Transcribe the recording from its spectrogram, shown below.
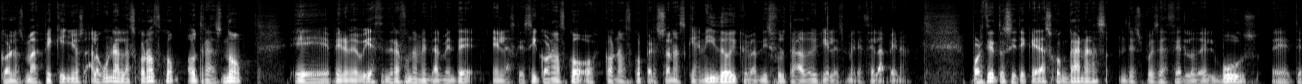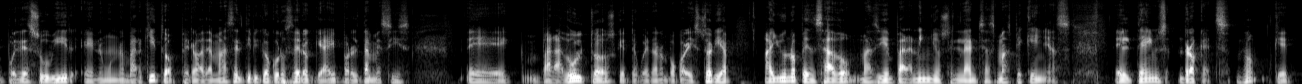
con los más pequeños. Algunas las conozco, otras no, eh, pero me voy a centrar fundamentalmente en las que sí conozco o conozco personas que han ido y que lo han disfrutado y que les merece la pena. Por cierto, si te quedas con ganas, después de hacerlo del bus, te puedes subir en un barquito, pero además del típico crucero que hay por el Támesis, eh, para adultos, que te cuentan un poco la historia, hay uno pensado más bien para niños en lanchas más pequeñas, el Thames Rockets, ¿no? Que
